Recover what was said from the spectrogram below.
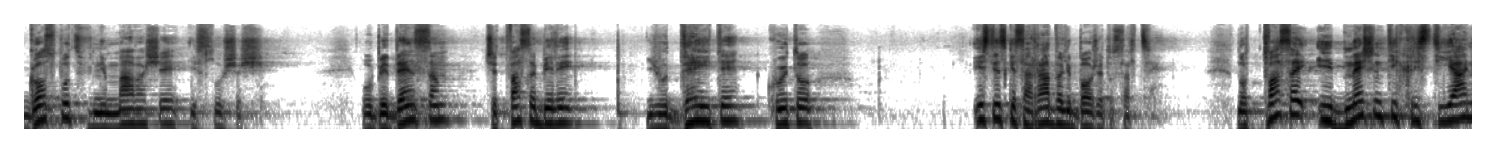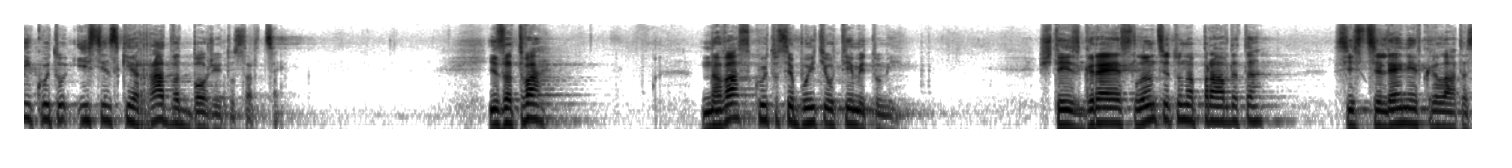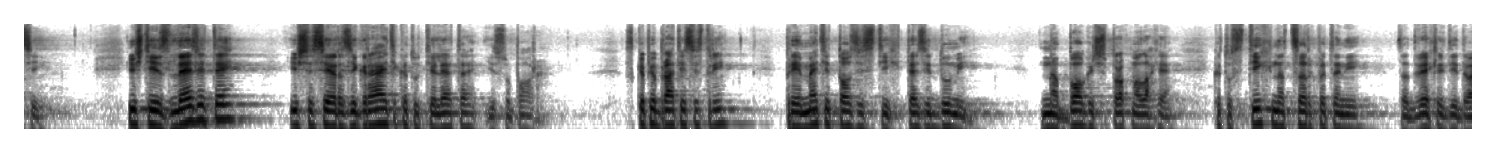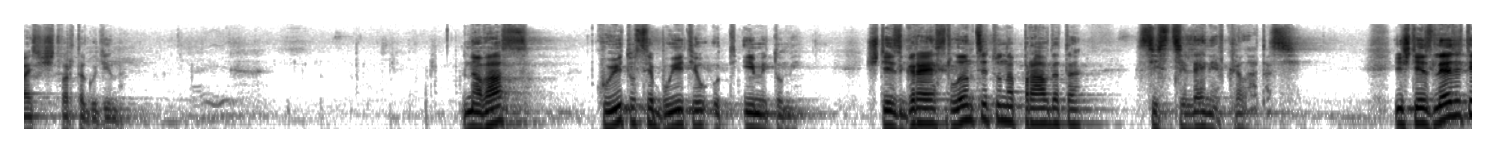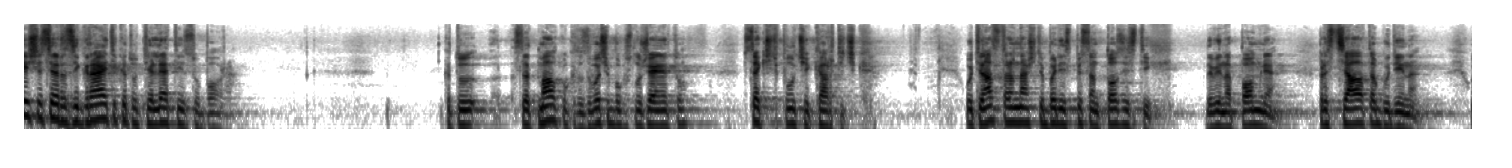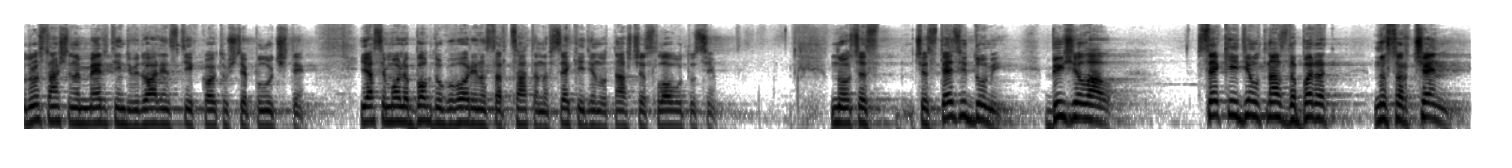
Господ внимаваше и слушаше. Обеден съм, че това са били юдеите, които истински са радвали Божието сърце. Но това са и днешните християни, които истински радват Божието сърце. И затова на вас, които се боите от името ми, ще изгрее слънцето на правдата с изцеление в крилата си. И ще излезете и ще се разиграете като телета и собора. Скъпи брати и сестри, приемете този стих, тези думи на Бога, че пророк Малахия, като стих на църквата ни за 2024 година. На вас, които се боите от името ми, ще изгрее слънцето на правдата с изцеление в крилата си. И ще излезете и ще се разиграете като телета и собора. Като след малко, като завърши богослужението, всеки ще получи картичка. От една страна ще бъде изписан този стих, да ви напомня, през цялата година. От друга страна ще намерите индивидуален стих, който ще получите. И аз се моля Бог да говори на сърцата на всеки един от нас чрез Словото си. Но чрез, чрез тези думи бих желал всеки един от нас да бъде насърчен,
